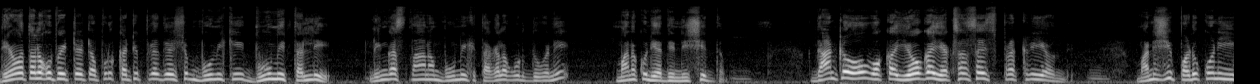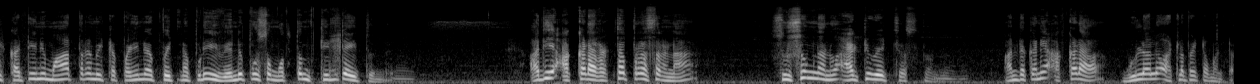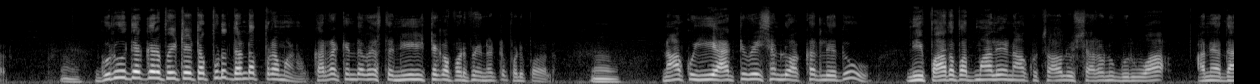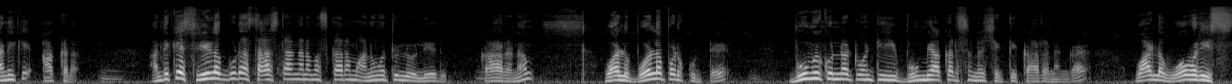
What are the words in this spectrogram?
దేవతలకు పెట్టేటప్పుడు కటి ప్రదేశం భూమికి భూమి తల్లి లింగస్నానం భూమికి తగలకూడదు అని మనకు అది నిషిద్ధం. దాంట్లో ఒక యోగ ఎక్సర్సైజ్ ప్రక్రియ ఉంది. మనిషి పడుకొని ఈ కట్టిని మాత్రం ఇట్లా పైన పెట్టినప్పుడు ఈ వెన్నుపూస మొత్తం టిల్ట్ అవుతుంది అది అక్కడ రక్త ప్రసరణ సుషుమ్నను యాక్టివేట్ చేస్తుంది. అందుకని అక్కడ గుళ్ళలో అట్లా పెట్టమంటారు. గురువు దగ్గర పెట్టేటప్పుడు దండ ప్రమాణం. కర్ర కింద వేస్తే నీట్గా పడిపోయినట్టు పడిపోవాలి. నాకు ఈ యాక్టివేషన్లు అక్కర్లేదు. నీ పాద పద్మాలే నాకు చాలు శరణు గురువా అనే దానికి అక్కడ. అందుకే స్త్రీలకు కూడా సాష్టాంగ నమస్కారం అనుమతుల్లో లేదు. కారణం వాళ్ళు బోళ్ళ పడుకుంటే భూమికి ఉన్నటువంటి ఈ భూమి ఆకర్షణ శక్తి కారణంగా వాళ్ళ ఓవరీస్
